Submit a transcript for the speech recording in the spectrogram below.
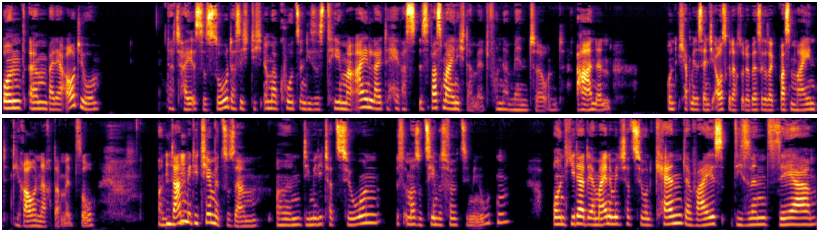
Und ähm, bei der Audiodatei ist es so, dass ich dich immer kurz in dieses Thema einleite. Hey, was ist, was meine ich damit? Fundamente und Ahnen. Und ich habe mir das ja nicht ausgedacht oder besser gesagt, was meint die Rauhnacht damit so? Und mhm. dann meditieren wir zusammen. Und die Meditation ist immer so 10 bis 15 Minuten. Und jeder, der meine Meditation kennt, der weiß, die sind sehr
